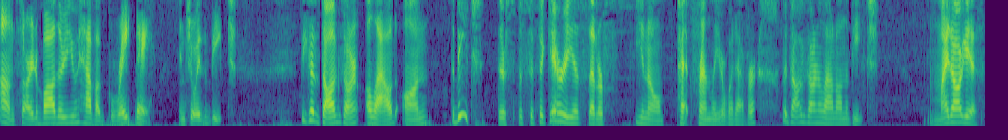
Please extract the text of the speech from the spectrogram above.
I'm sorry to bother you. Have a great day. Enjoy the beach. Because dogs aren't allowed on the beach. There's specific areas that are, you know, pet friendly or whatever, but dogs aren't allowed on the beach. My dog is.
